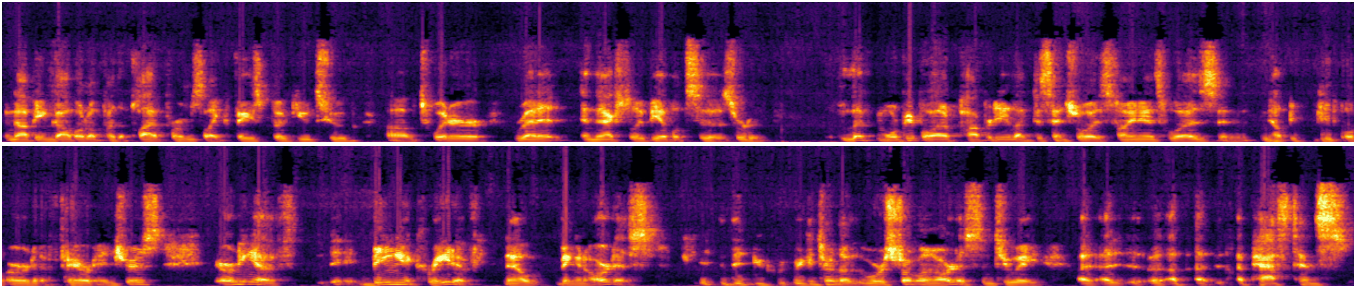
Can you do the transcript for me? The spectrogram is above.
and not being gobbled up by the platforms like Facebook, YouTube, um, Twitter, Reddit, and actually be able to sort of lift more people out of poverty like decentralized finance was and, and helping people earn a fair interest. Earning a being a creative now, being an artist, we can turn the word struggling artist into a a, a, a, a past tense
